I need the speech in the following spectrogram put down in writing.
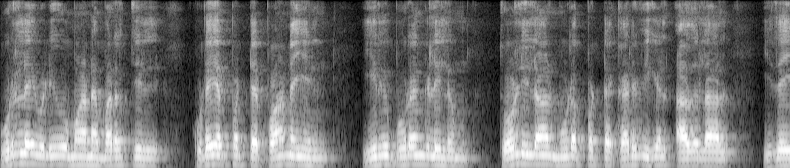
உருளை வடிவமான மரத்தில் குடையப்பட்ட பானையின் இரு புறங்களிலும் தோளிலால் மூடப்பட்ட கருவிகள் ஆதலால் இதை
